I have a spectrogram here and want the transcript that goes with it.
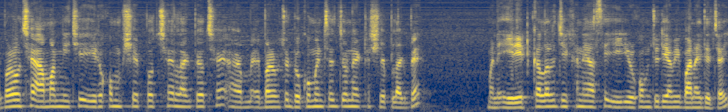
এবার হচ্ছে আমার নিচে এরকম শেপ হচ্ছে, লাগবে হচ্ছে এবার হচ্ছে ডকুমেন্টসের জন্য একটা শেপ লাগবে। মানে এই রেড কালার যেখানে আছে এইরকম যদি আমি বানাইতে চাই।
